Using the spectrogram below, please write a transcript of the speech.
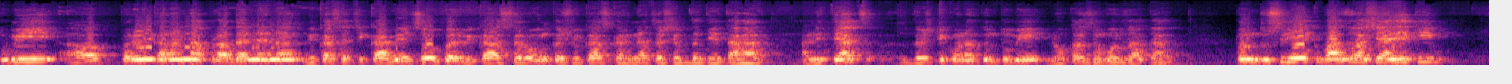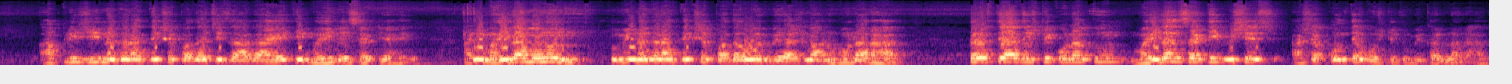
तुम्ही अ, परळीकरांना प्राधान्यानं विकासाची कामे चौपर विकास सर्वंकष विकास करण्याचा शब्द देत आहात आणि त्याच दृष्टिकोनातून तुम्ही लोकांसमोर जात आहात. पण दुसरी एक बाजू अशी आहे की आपली जी नगराध्यक्ष पदाची जागा आहे ती महिलेसाठी आहे. आणि महिला म्हणून तुम्ही नगराध्यक्ष पदावर विराजमान होणार आहात. तर त्या दृष्टिकोनातून महिलांसाठी विशेष अशा कोणत्या गोष्टी तुम्ही करणार आहात?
